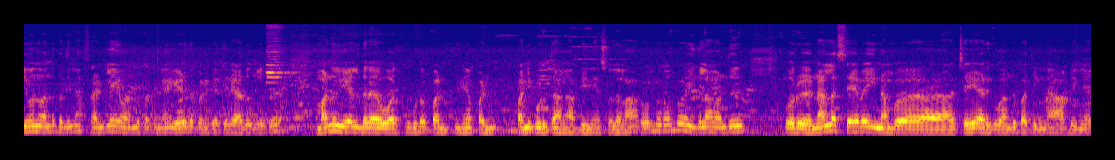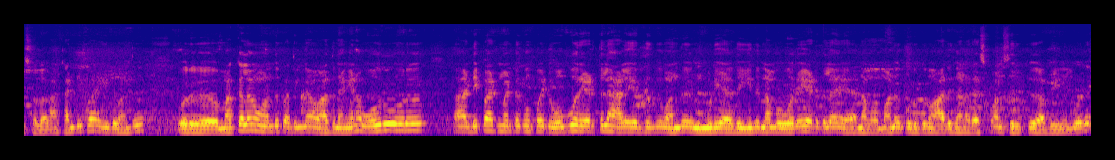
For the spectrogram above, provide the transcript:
ஈவன் வந்து பார்த்திங்கன்னா ஃப்ரெண்ட்லேயே வந்து பார்த்திங்கன்னா எழுத படிக்க தெரியாதவங்களுக்கு மனு எழுதுகிற ஒர்க்கு கூட பண்ணி பண்ணி கொடுத்தாங்க அப்படின்னே சொல்லலாம். ரொம்ப ரொம்ப இதெல்லாம் வந்து ஒரு நல்ல சேவை நம்ம செய்யாருக்கு வந்து பார்த்திங்கன்னா அப்படின்னே சொல்லலாம். கண்டிப்பாக இது வந்து ஒரு மக்களும் வந்து பார்த்திங்கன்னா வாத்தினாங்க ஏன்னா ஒரு ஒரு டிபார்ட்மெண்ட்டுக்கும் போயிட்டு ஒவ்வொரு இடத்துல அலையிறதுக்கு வந்து முடியாது. இது நம்ம ஒரே இடத்துல நம்ம மனு கொடுக்குறோம். அதுக்கான ரெஸ்பான்ஸ் இருக்குது அப்படின்னும் போது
